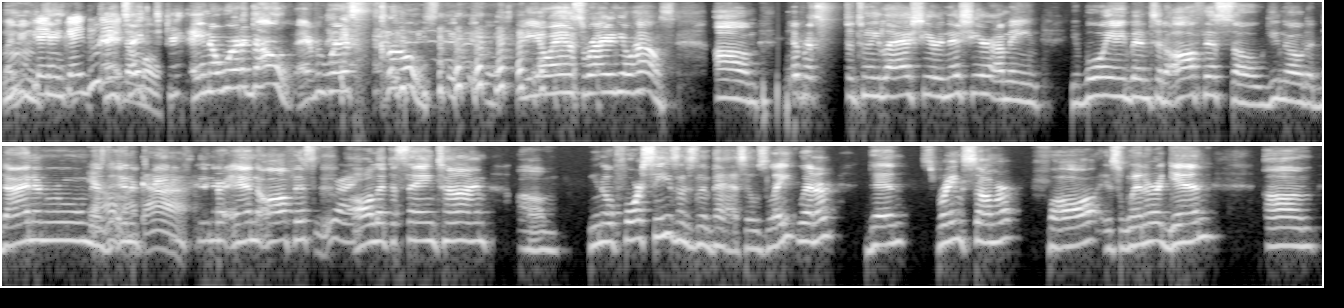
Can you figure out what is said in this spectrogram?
Like mm, you, can't, can't, you can't do that can't no take, more. ain't nowhere to go. Everywhere's closed. Stay your ass right in your house. Um, difference between last year and this year. I mean your boy ain't been to the office, so you know the dining room is oh the entertainment center and the office right. all at the same time. Um, you know, four seasons in the past. It was late winter, then spring, summer, fall. It's winter again. Um,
